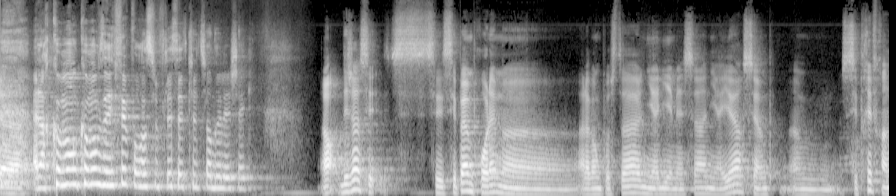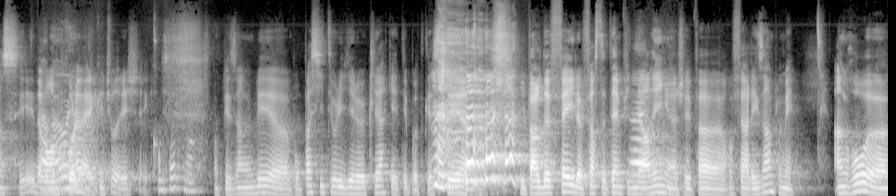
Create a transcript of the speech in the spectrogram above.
euh, Alors, comment, comment vous avez fait pour insuffler cette culture de l'échec? Alors, déjà, c'est c'est pas un problème euh, à la Banque Postale, ni à l'IMSA, ni ailleurs. C'est très français d'avoir Ah bah un oui. problème avec la culture de l'échec. Complètement. Donc les Anglais, euh, pour pas citer Olivier Leclerc qui a été podcasté, euh, il parle de fail, first attempt in Ouais. learning. euh, Je vais pas refaire l'exemple, mais en gros, euh,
